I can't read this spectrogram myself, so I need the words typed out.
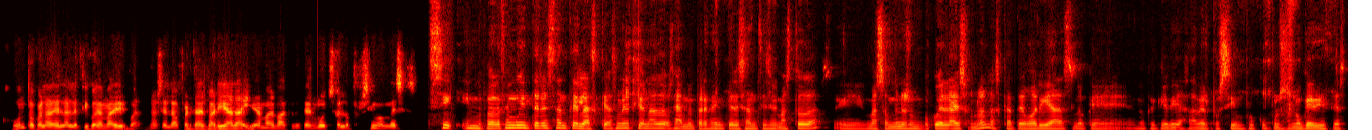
junto con la del Atlético de Madrid. Bueno, no sé, la oferta es variada y además va a crecer mucho en los próximos meses. Sí, y me parece muy interesante las que has mencionado, o sea, me parecen interesantísimas todas, y más o menos un poco era eso, ¿no? Las categorías, lo que, lo que quería saber, pues sí, un poco pues lo que dices,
